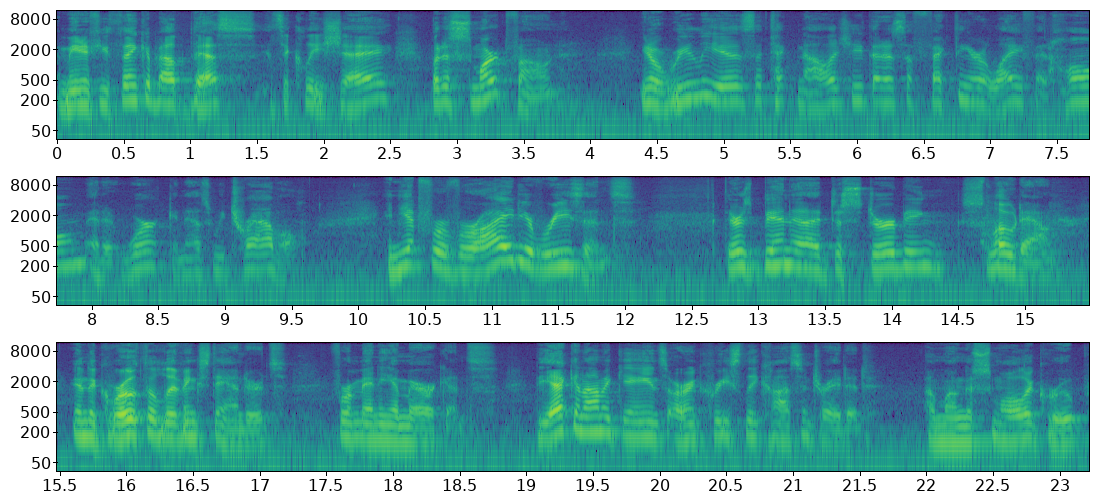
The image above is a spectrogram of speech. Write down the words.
I mean, if you think about this, it's a cliche, but a smartphone, you know, really is a technology that is affecting our life at home and at work and as we travel. And yet, for a variety of reasons, there's been a disturbing slowdown in the growth of living standards for many Americans. The economic gains are increasingly concentrated among a smaller group,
